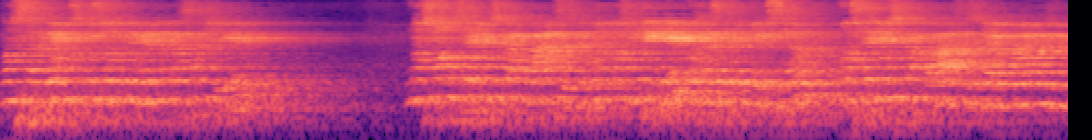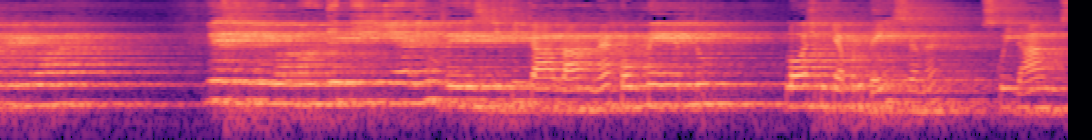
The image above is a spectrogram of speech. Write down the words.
nós sabemos que o sofrimento é passageiro. Nós não seremos capazes, né, quando nós entendemos essa dimensão, nós seremos capazes de amar, de perdoar, mesmo em à pandemia, em vez de ficar lá né, com medo Lógico que a prudência, né? Os cuidados,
